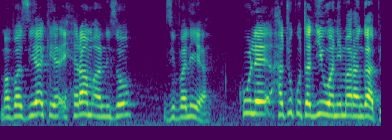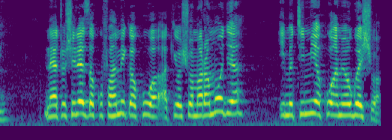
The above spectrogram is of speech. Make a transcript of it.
mavazi yake ya ihram alizozivalia. Kule hatukutajiwa ni mara ngapi na yatosheleza kufahamika kuwa akioshwa mara moja imetimia kuwa ameogeshwa.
